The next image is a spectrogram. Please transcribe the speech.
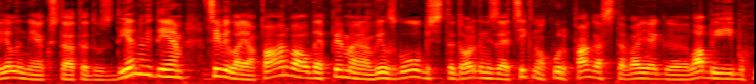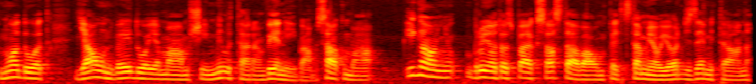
lieliniekus tātad uz dienvidiem. Civilajā pārvaldē, piemēram, Vilis Gulbis organizēja, cik no kura pagasta vajag eh, labību nodot jaunu veidojamām šīm militārām vienībām. Sākumā Igauniju bruņoto spēku sastāvā un pēc tam jau Jorģa Zemitāna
